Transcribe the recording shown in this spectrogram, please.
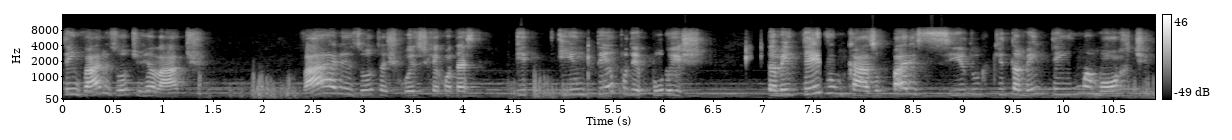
tem vários outros relatos, várias outras coisas que acontecem. E, e um tempo depois, também teve um caso parecido que também tem uma morte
